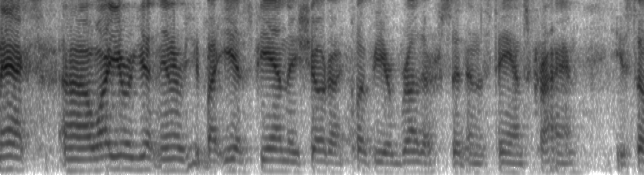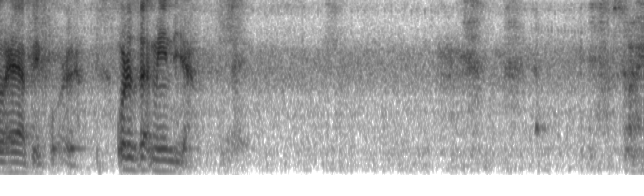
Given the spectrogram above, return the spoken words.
Max, uh, while you were getting interviewed by ESPN, they showed a clip of your brother sitting in the stands crying. He's so happy for you. What does that mean to you? I'm sorry.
